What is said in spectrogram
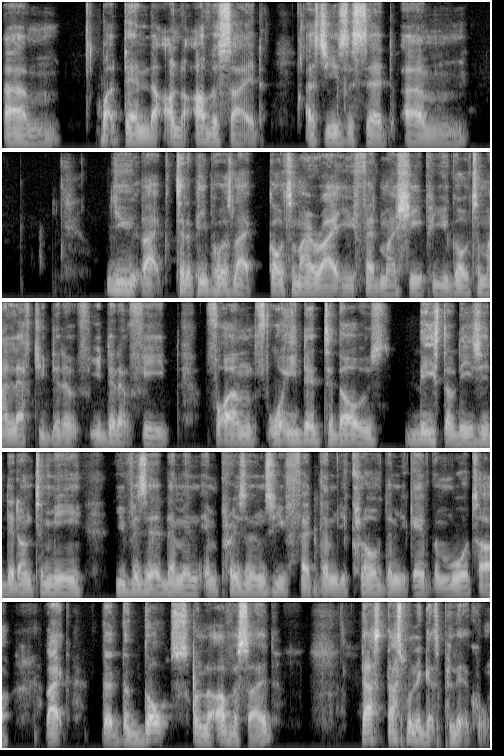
Um, but then the, on the other side, as Jesus said, um, you like to the people was like go to my right you fed my sheep. You go to my left you didn't you didn't feed. For um for what you did to those least of these you did unto me. You visited them in in prisons. You fed them. You clothed them. You gave them water. Like the the goats on the other side that's that's when it gets political.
